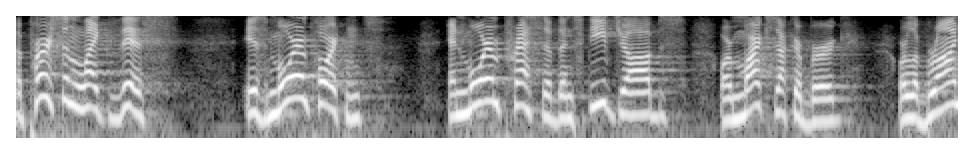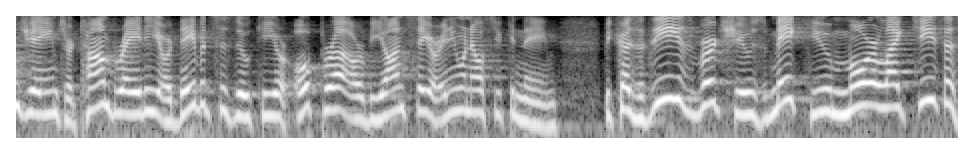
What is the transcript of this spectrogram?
A person like this is more important and more impressive than Steve Jobs or Mark Zuckerberg or LeBron James or Tom Brady or David Suzuki or Oprah or Beyonce or anyone else you can name because these virtues make you more like Jesus.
